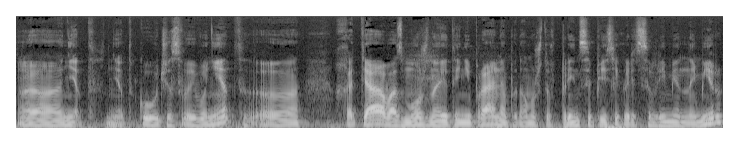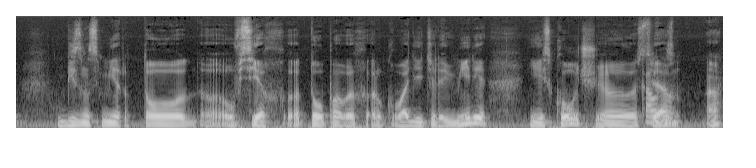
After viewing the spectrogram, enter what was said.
А, нет, нет, коуча своего нет. А, хотя, возможно, это неправильно, потому что, в принципе, если говорить современный мир, бизнес-мир, то а, у всех топовых руководителей в мире есть коуч, э, связан... А?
